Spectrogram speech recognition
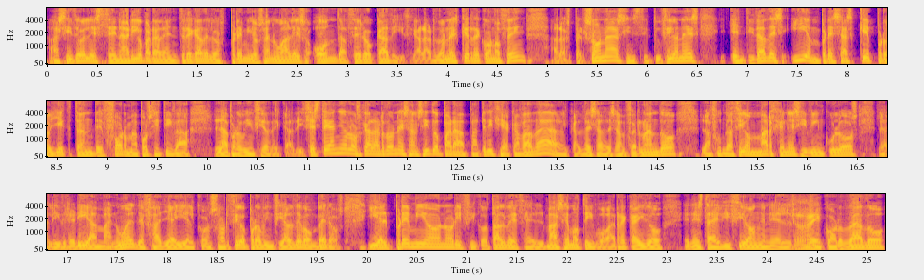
ha sido el escenario para la entrega de los premios anuales Onda Cero Cádiz. Galardones que reconocen a las personas, instituciones, entidades y empresas que proyectan de forma positiva la provincia de Cádiz. Este año los galardones han sido para Patricia Cavada, alcaldesa de San Fernando, la Fundación Márgenes y Vínculos, la librería Manuel de Falla y el Consorcio Provincial de Bomberos. Y el premio tal vez el más emotivo, ha recaído en esta edición en el recordado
